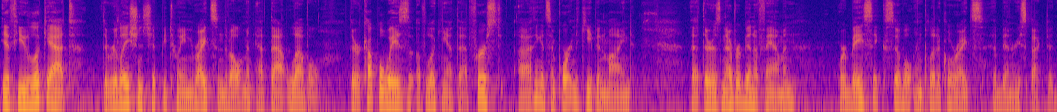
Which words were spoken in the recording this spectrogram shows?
If you look at the relationship between rights and development at that level, there are a couple ways of looking at that. First, uh, I think it's important to keep in mind that there has never been a famine where basic civil and political rights have been respected.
